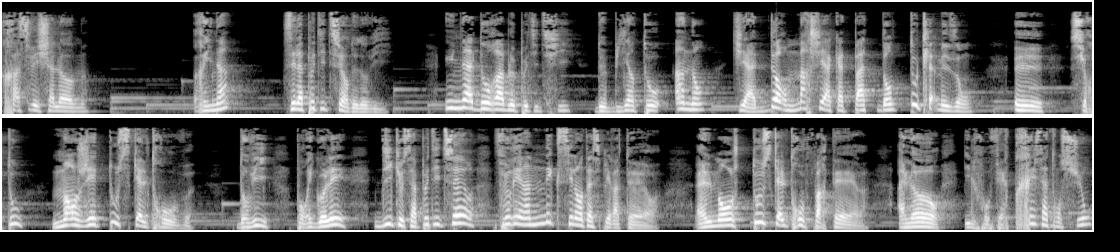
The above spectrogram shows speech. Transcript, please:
Rasvé Shalom. Rina, c'est la petite sœur de Dovi. Une adorable petite fille de bientôt un an qui adore marcher à quatre pattes dans toute la maison. Et surtout, manger tout ce qu'elle trouve. Dovi, pour rigoler, dit que sa petite sœur ferait un excellent aspirateur. Elle mange tout ce qu'elle trouve par terre. Alors, il faut faire très attention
